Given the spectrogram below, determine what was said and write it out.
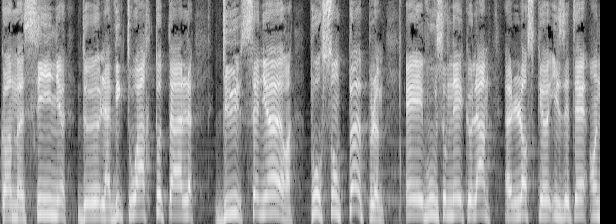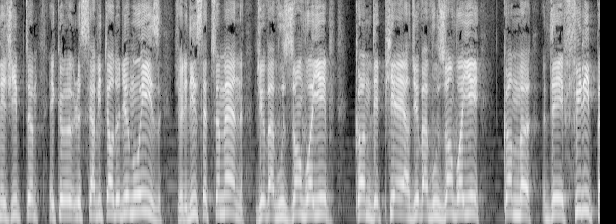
comme signe de la victoire totale du Seigneur pour son peuple. Et vous vous souvenez que là, lorsqu'ils étaient en Égypte et que le serviteur de Dieu Moïse, je l'ai dit cette semaine, Dieu va vous envoyer comme des pierres, Dieu va vous envoyer comme euh, des Philippe,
